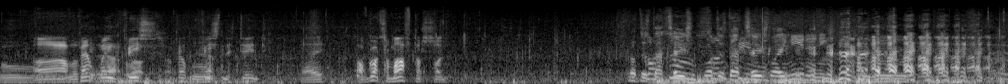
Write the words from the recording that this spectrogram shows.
Oh, Ah, I felt my face. I felt my face in the tent. Aye. I've got some after sun. What does that taste? some What does that taste like? You need any?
